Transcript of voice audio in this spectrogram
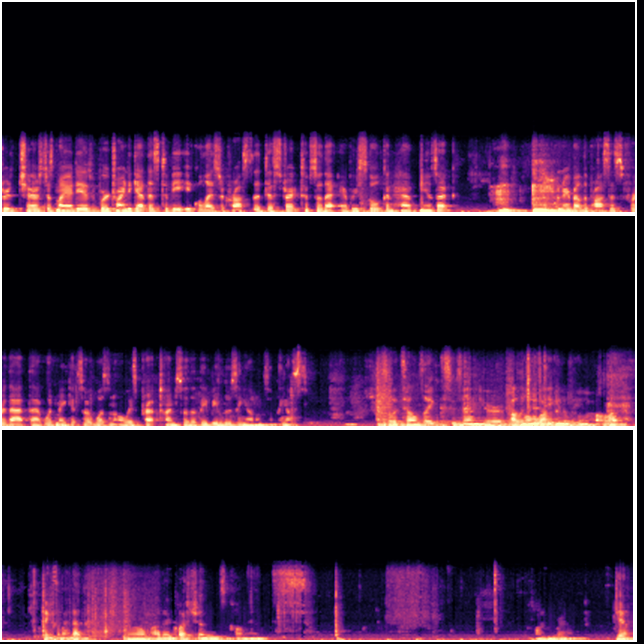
through the chair, it's just my idea is we're trying to get this to be equalized across the district so that every school can have music. I'm Wondering about the process for that, that would make it so it wasn't always prep time so that they'd be losing out on something else. So it sounds like Suzanne, you're willing to follow take it and away and follow up. Thanks, Amanda. Um, Other questions, comments? On round? Yeah.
